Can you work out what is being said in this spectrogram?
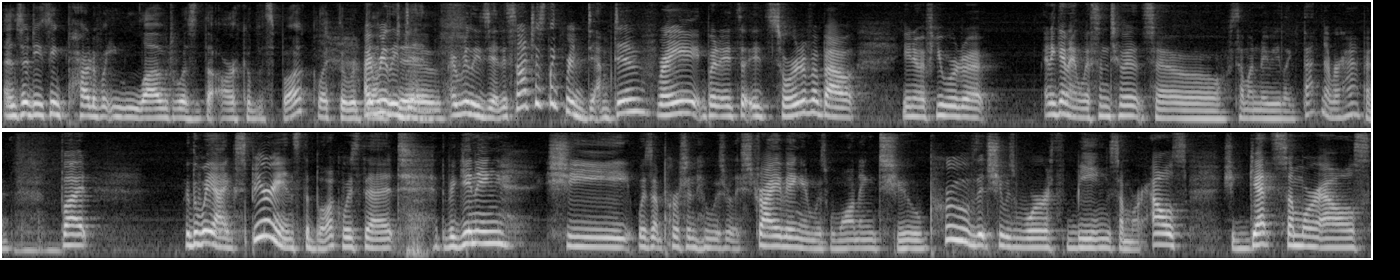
And so, do you think part of what you loved was the arc of this book, like the redemptive? I really did. I really did. It's not just like redemptive, right? But it's it's sort of about, you know, if you were to, and again, I listened to it, so someone may be like, that never happened, but the way I experienced the book was that at the beginning, she was a person who was really striving and was wanting to prove that she was worth being somewhere else. She gets somewhere else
